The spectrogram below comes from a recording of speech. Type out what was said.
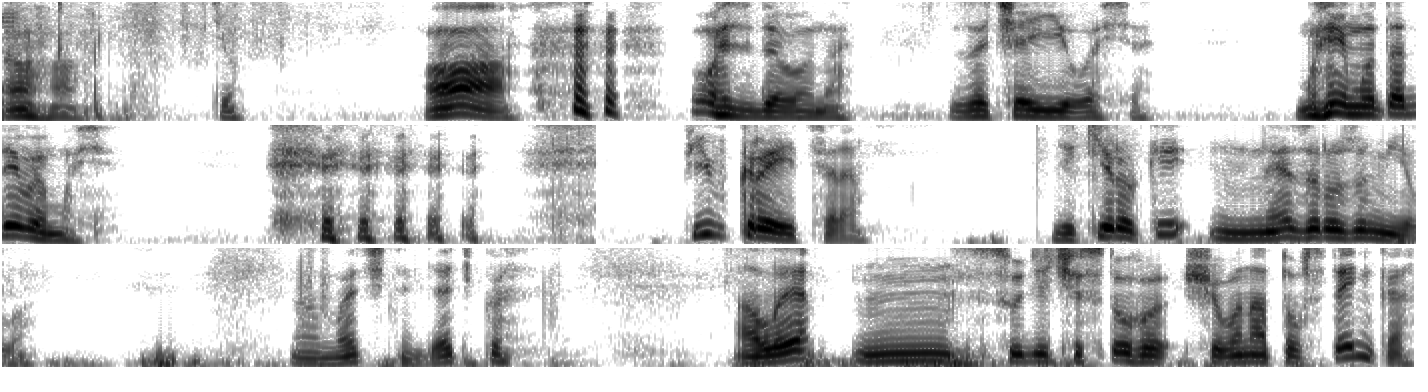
Ага. А, ось де вона зачаїлася. Ми йому та дивимось. Півкрейцера. Які роки не зрозуміло. Бачите, дядько. Але, судячи з того, що вона товстенька,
